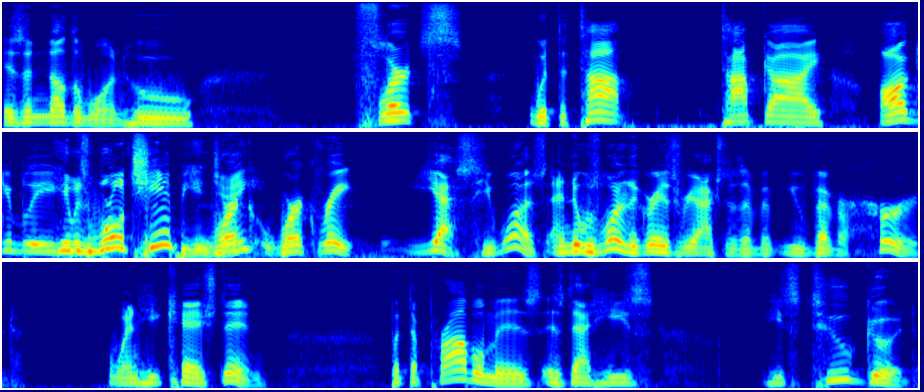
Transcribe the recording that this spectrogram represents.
is another one who flirts with the top top guy. Arguably, He was world champion, Jay. work work rate. Yes, he was, and it was one of the greatest reactions you've ever heard when he cashed in. But the problem is, is that he's he's too good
